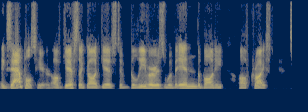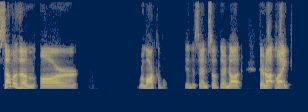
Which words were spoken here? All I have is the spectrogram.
examples here of gifts that God gives to believers within the body of Christ. Some of them are remarkable in the sense of they're not they're not like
